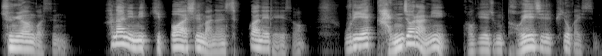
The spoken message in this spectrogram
중요한 것은 하나님이 기뻐하실 만한 습관에 대해서 우리의 간절함이 거기에 좀 더해질 필요가 있습니다.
